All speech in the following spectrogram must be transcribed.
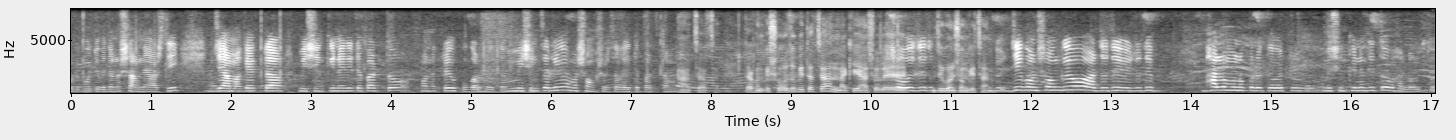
করে প্রতিবেদনের সামনে আসছি। যে আমাকে একটা মেশিন কিনে দিতে পারতো অনেকটাই উপকার হতো আমি মেশিন চালিয়ে আমার সংসার চালাইতে পারতাম। আচ্ছা আচ্ছা। তো এখন কি সহযোগিতা চান নাকি আসলে জীবন সঙ্গী চান? জীবন সঙ্গেও আর যদি যদি ভালো মনে করে কেউ একটু মেশিন কিনে দিতেও ভালো হতো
